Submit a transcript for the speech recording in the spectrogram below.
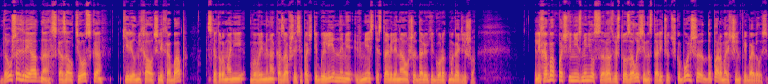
«Да уж изрядно», — сказал тезка Кирилл Михайлович Лихабаб, с которым они, во времена казавшиеся почти былинными, вместе ставили на уши далекий город Магадишу. Лихабаб почти не изменился, разве что залысины стали чуточку больше, да пара морщин прибавилась.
